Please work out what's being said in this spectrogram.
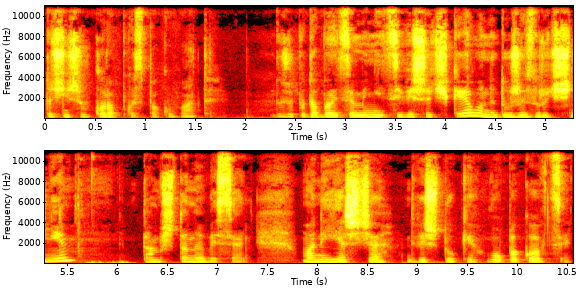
Точніше, в коробку спакувати. Дуже подобаються мені ці вішечки, вони дуже зручні. Там штани висять. У мене є ще дві штуки в упаковці.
